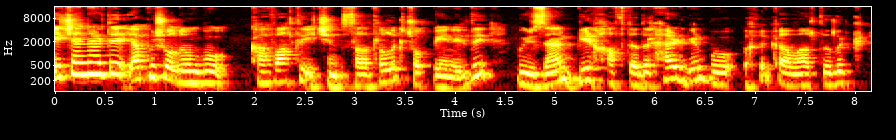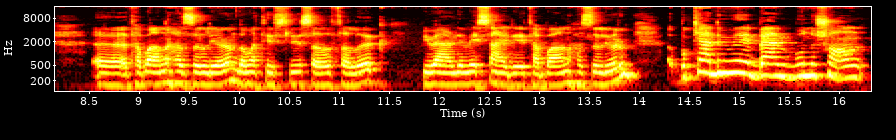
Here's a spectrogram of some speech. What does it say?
Geçenlerde yapmış olduğum bu kahvaltı için salatalık çok beğenildi. Bu yüzden bir haftadır her gün bu kahvaltılık e, tabağını hazırlıyorum. Domatesli, salatalık, biberli vesaire tabağını hazırlıyorum. Bu kendimi ben bunu şu an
